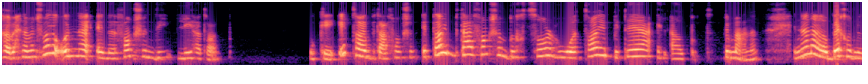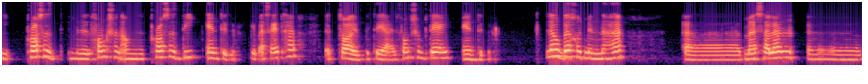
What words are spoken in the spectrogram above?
طيب إحنا من شوية قلنا إن الفانكشن دي ليها تايب أوكي إيه التايب بتاع الفانكشن التايب بتاع الفانكشن باختصار هو التايب بتاع الاوتبوت بمعنى ان أنا لو باخد من ال process من ال function أو من ال process دي integer. يبقى ساعتها ال type بتاع ال function بتاعي integer. لو باخد منها آه مثلا آه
